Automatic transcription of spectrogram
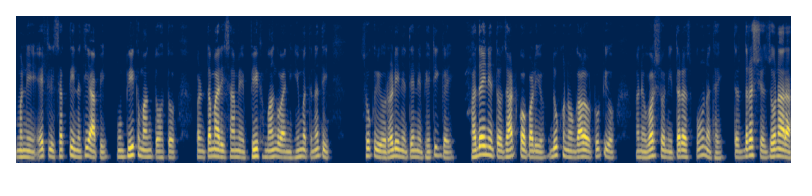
મને એટલી શક્તિ નથી આપી. હું ભીખ માંગતો હતો, પણ તમારી સામે ભીખ માંગવાની હિંમત નથી. છોકરીઓ રડીને તેને ભેટી ગઈ. હૃદયને તો ઝાટકો પડ્યો, દુઃખનો ગાળો તૂટ્યો અને વર્ષોની તરસ પૂર્ણ થઈ. દ્રશ્ય જોનારા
